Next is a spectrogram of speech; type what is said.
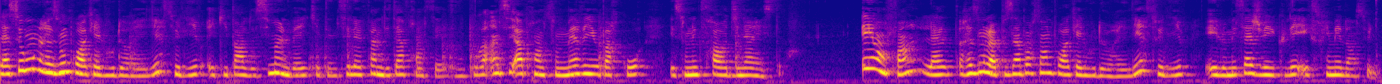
La seconde raison pour laquelle vous devriez lire ce livre est qu'il parle de Simone Veil, qui était une célèbre femme d'État française. Vous pourrez ainsi apprendre son merveilleux parcours et son extraordinaire histoire. Et enfin, la raison la plus importante pour laquelle vous devriez lire ce livre est le message véhiculé exprimé dans ce livre.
